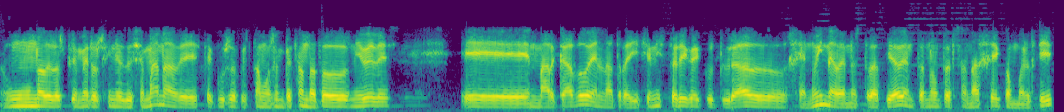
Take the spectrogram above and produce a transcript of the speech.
uno de los primeros fines de semana de este curso que estamos empezando a todos los niveles eh, enmarcado en la tradición histórica y cultural genuina de nuestra ciudad en torno a un personaje como el Cid,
